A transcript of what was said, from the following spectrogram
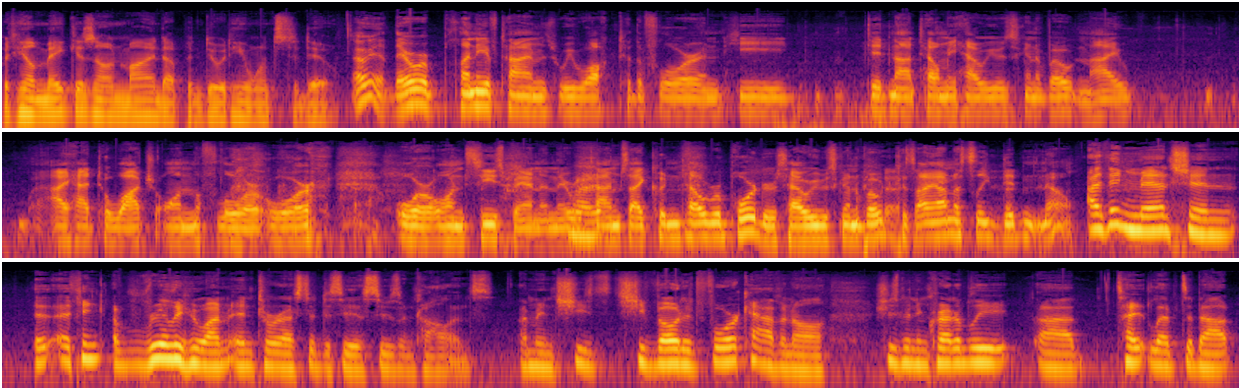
but he'll make his own mind up and do what he wants to do. Oh yeah, there were plenty of times we walked to the floor and he did not tell me how he was going to vote, and I. I had to watch on the floor or, or on C-SPAN, and there were Right. times I couldn't tell reporters how he was going to vote because I honestly didn't know. I think Manchin. I think really who I'm interested to see is Susan Collins. I mean, she's she voted for Kavanaugh. She's been incredibly uh, tight-lipped about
